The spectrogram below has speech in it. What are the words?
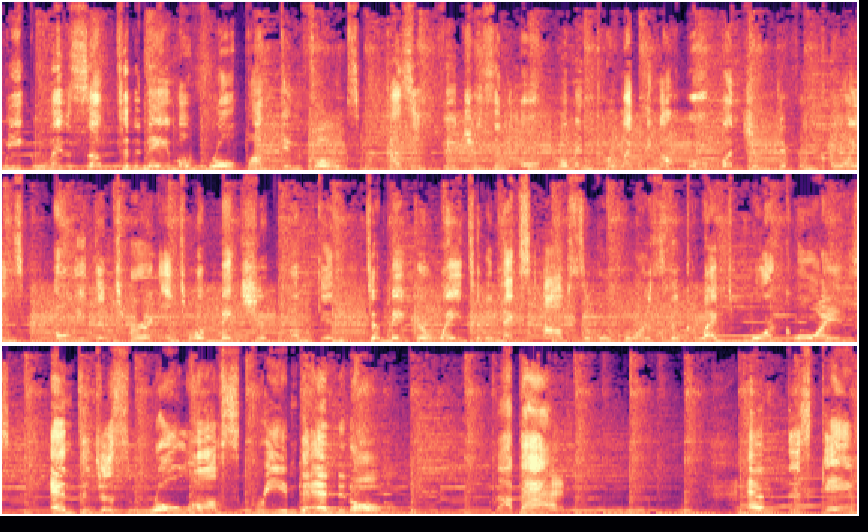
week lives up to the name of Roll Pumpkin, folks, because it features an old woman collecting a whole bunch of different coins only to turn into a makeshift pumpkin to make her way to the next obstacle course to collect more coins and to just roll off screen to end it all. Not bad. And this game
